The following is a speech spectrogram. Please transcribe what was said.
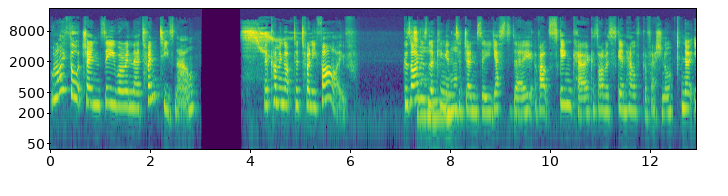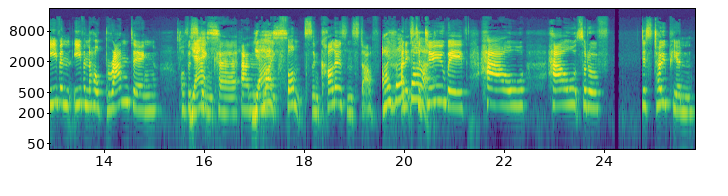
Well, I thought Gen Z were in their twenties now. They're coming up to twenty five. Because I was looking into Gen Z yesterday about skincare because I'm a skin health professional. Now, even even the whole branding of a yes. skincare and yes. like fonts and colours and stuff. I read And it's that. to do with how how sort of dystopian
